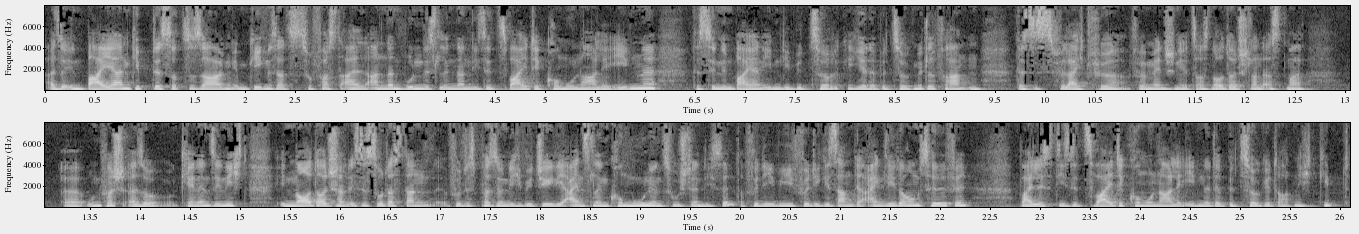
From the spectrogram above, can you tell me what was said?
Also in Bayern gibt es sozusagen im Gegensatz zu fast allen anderen Bundesländern diese zweite kommunale Ebene. Das sind in Bayern eben die Bezirke, hier der Bezirk Mittelfranken. Das ist vielleicht für, für Menschen jetzt aus Norddeutschland erstmal äh, unversch also kennen sie nicht. In Norddeutschland ist es so, dass dann für das persönliche Budget die einzelnen Kommunen zuständig sind, für die, wie für die gesamte Eingliederungshilfe, weil es diese zweite kommunale Ebene der Bezirke dort nicht gibt.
